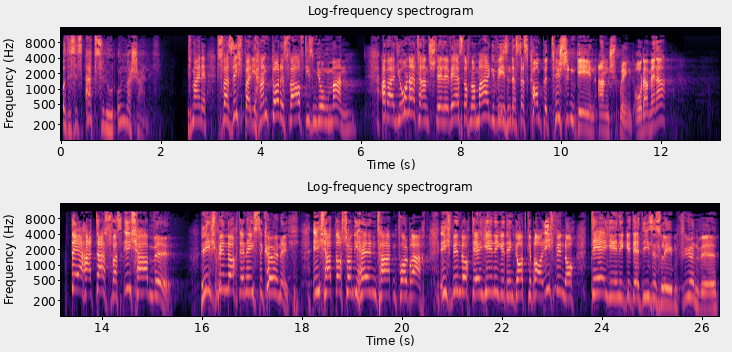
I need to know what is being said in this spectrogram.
Und es ist absolut unwahrscheinlich. Ich meine, es war sichtbar, die Hand Gottes war auf diesem jungen Mann. Aber an Jonathans Stelle wäre es doch normal gewesen, dass das Competition-Gehen anspringt, oder Männer? Der hat das, was ich haben will. Ich bin doch der nächste König. Ich habe doch schon die Heldentaten vollbracht. Ich bin doch derjenige, den Gott gebraucht. Ich bin doch derjenige, der dieses Leben führen will,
